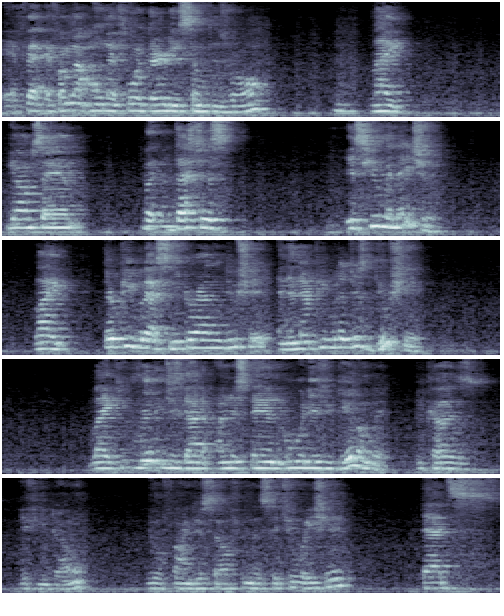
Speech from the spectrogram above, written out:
if I, if I'm not home at 4:30, something's wrong. Like you know what I'm saying? But that's just it's human nature. Like there are people that sneak around and do shit, and then there are people that just do shit. Like you really just gotta understand who it is you're dealing with, because if you don't, you'll find yourself in a situation that's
